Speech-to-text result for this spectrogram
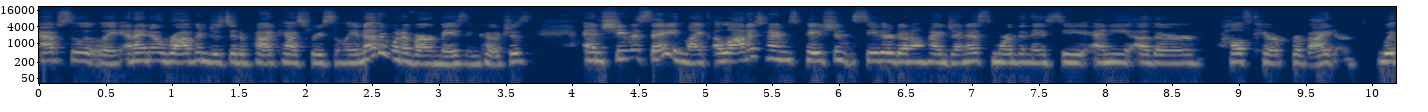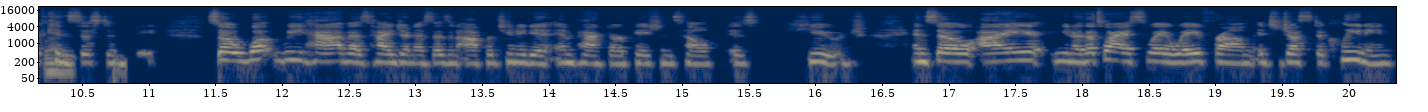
Absolutely. And I know Robin just did a podcast recently, another one of our amazing coaches. And she was saying, like, a lot of times patients see their dental hygienist more than they see any other healthcare provider with right. consistency. So, what we have as hygienists as an opportunity to impact our patients' health is huge. And so, I, you know, that's why I sway away from it's just a cleaning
